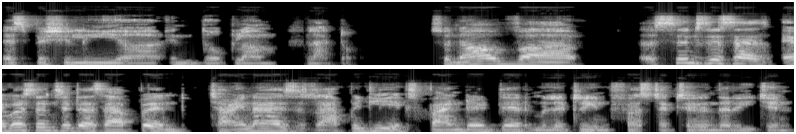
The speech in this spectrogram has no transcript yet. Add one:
especially uh, in Doklam Plateau. So now, uh, since this has ever since it has happened, China has rapidly expanded their military infrastructure in the region.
